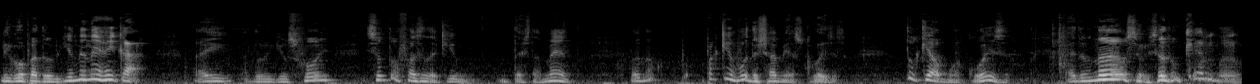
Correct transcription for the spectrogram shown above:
ligou para Dominguinhos, nem vem cá. Aí Dominguinhos foi, disse, eu estou fazendo aqui um, um testamento. Eu não, para que eu vou deixar minhas coisas? Tu quer alguma coisa? Aí eu não, senhor, eu não quero não.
